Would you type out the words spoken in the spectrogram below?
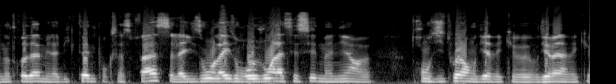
Notre-Dame et la Big Ten pour que ça se fasse. Là, ils ont, rejoint l'ACC de manière transitoire, on dirait avec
